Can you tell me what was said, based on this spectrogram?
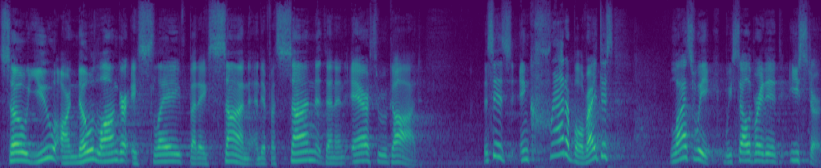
So you are no longer a slave, but a son, and if a son, then an heir through God. This is incredible, right? This Last week, we celebrated Easter,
